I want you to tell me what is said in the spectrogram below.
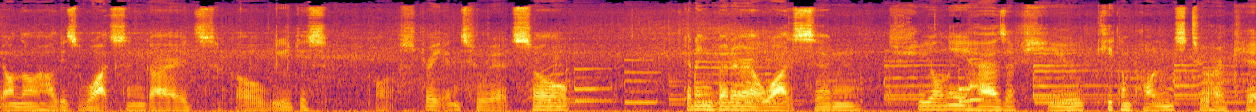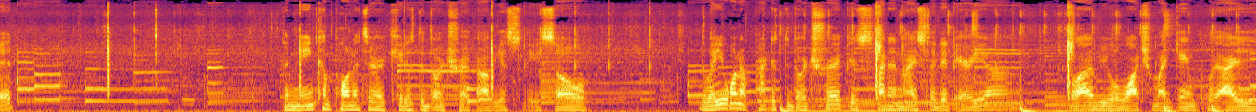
Y'all know how these Wattson guides go. We just straight into it. So, getting better at Wattson, she only has a few key components to her kit. The main component to her kit is the door trick, obviously. So, the way you want to practice the door trick is find an isolated area. A lot of you will watch my gameplay. I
